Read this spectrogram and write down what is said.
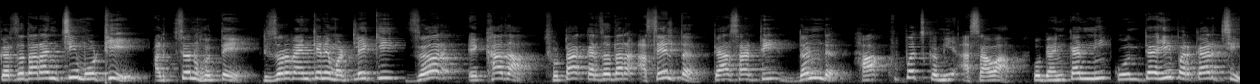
कर्जदारांची मोठी अडचण होते. रिझर्व्ह बँकेने म्हटले की जर एखादा छोटा कर्जदार असेल तर त्यासाठी दंड हा खूपच कमी असावा व बँकांनी कोणत्याही प्रकारची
